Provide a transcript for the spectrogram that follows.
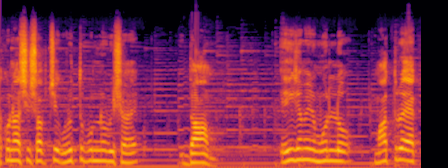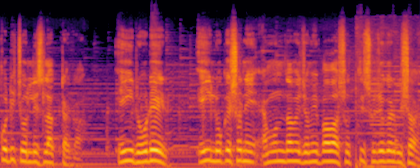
এখন আসি সবচেয়ে গুরুত্বপূর্ণ বিষয়, দাম। এই জমির মূল্য মাত্র এক কোটি চল্লিশ লাখ টাকা। এই রোডের, এই লোকেশনে এমন দামে জমি পাওয়া সত্যি সুযোগের বিষয়।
